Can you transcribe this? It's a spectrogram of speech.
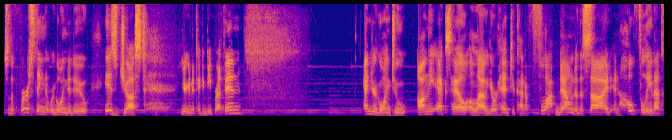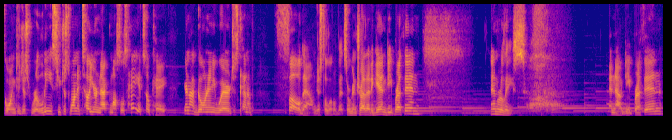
So the first thing that we're going to do is just, you're gonna take a deep breath in, and you're going to on the exhale, allow your head to kind of flop down to the side and hopefully that's going to just release. You just want to tell your neck muscles, hey, it's okay. You're not going anywhere. Just kind of fall down just a little bit. So we're gonna try that again. Deep breath in and release. And now deep breath in.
